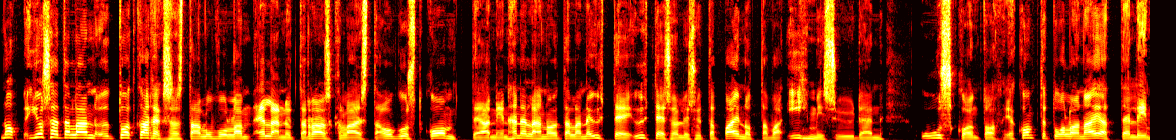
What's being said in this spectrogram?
No, jos ajatellaan 1800-luvulla elänyttä ranskalaista Auguste Comtea, niin hänellähän oli tällainen yhte- yhteisöllisyyttä painottava ihmisyyden uskonto. Ja Comte tuolloin ajatteli,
